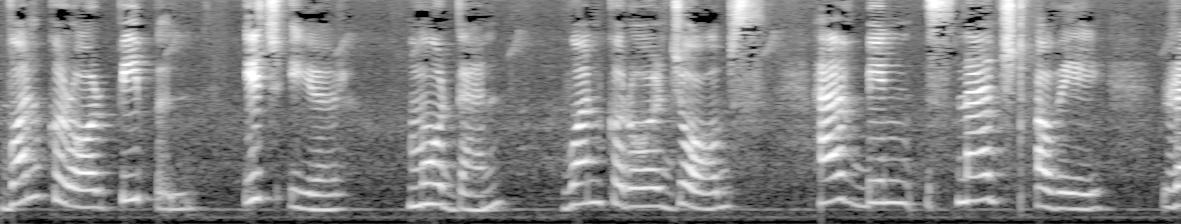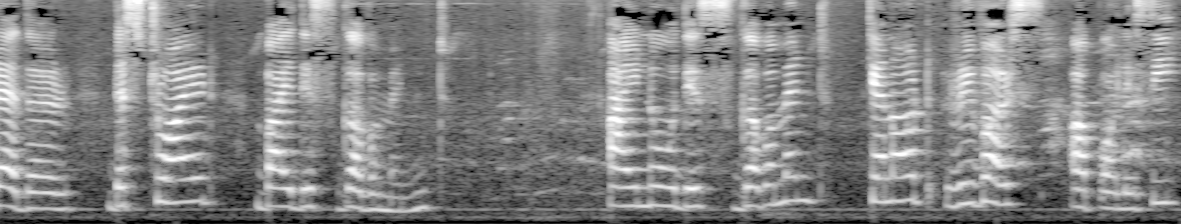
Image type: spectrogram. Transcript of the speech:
1 crore people each year more than 1 crore jobs have been snatched away, rather destroyed by this government. I know this government cannot reverse a policy.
